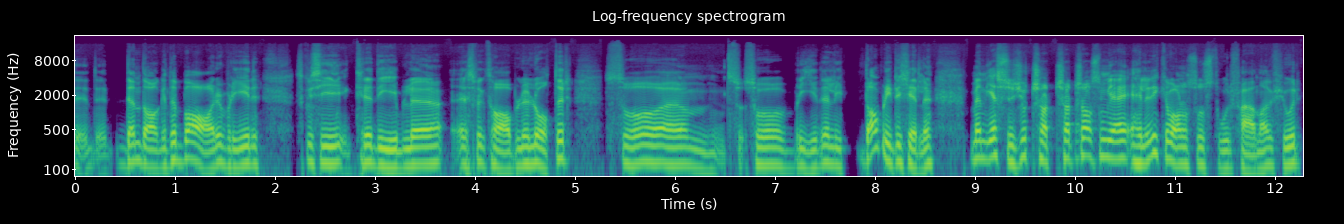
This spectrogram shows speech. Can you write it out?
det, den dagen det bare blir skal vi si, kredible, respektable låter, så, eh, så, så blir det litt Da blir det kjedelig. Men jeg syns jo Cha-Cha-Cha, som jeg heller ikke var noen så stor fan av i fjor,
